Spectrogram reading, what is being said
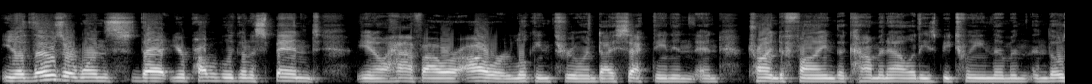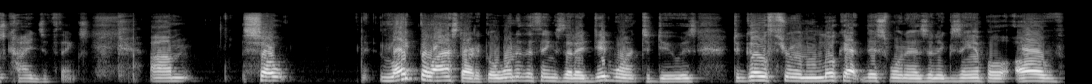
you know, those are ones that you're probably going to spend, you know, a half hour, hour looking through and dissecting and, and trying to find the commonalities between them and, and those kinds of things. Um, so like the last article, one of the things that I did want to do is to go through and look at this one as an example of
